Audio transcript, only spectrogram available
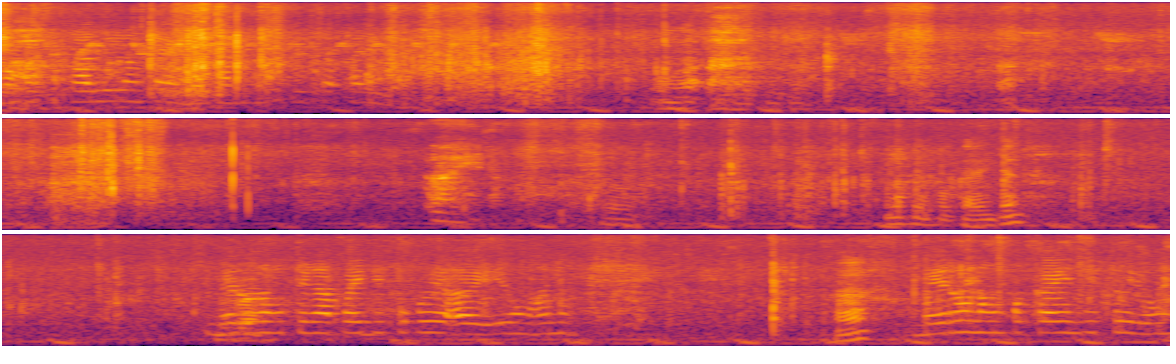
Baka sakali lang tayo, baka may makita tayo. Oo nga. Ay. Wala kayong pagkain dyan? Tinapay dito kuya, ay yung ano, Ha? Mayroon lang pagkain dito yung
